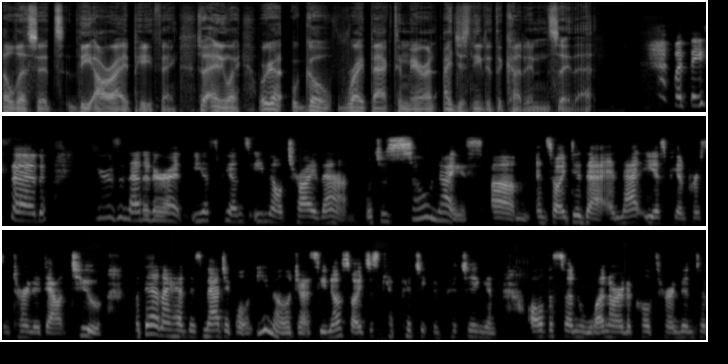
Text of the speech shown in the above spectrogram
elicits the RIP thing. So anyway, we're gonna we'll go right back to Mirin. I just needed to cut in and say that. But they said here's an editor at ESPN's email, try them, which was so nice. Um, and so I did that, and that ESPN person turned it down too. But then I had this magical email address, you know, so I just kept pitching and pitching, and all of a sudden one article turned into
